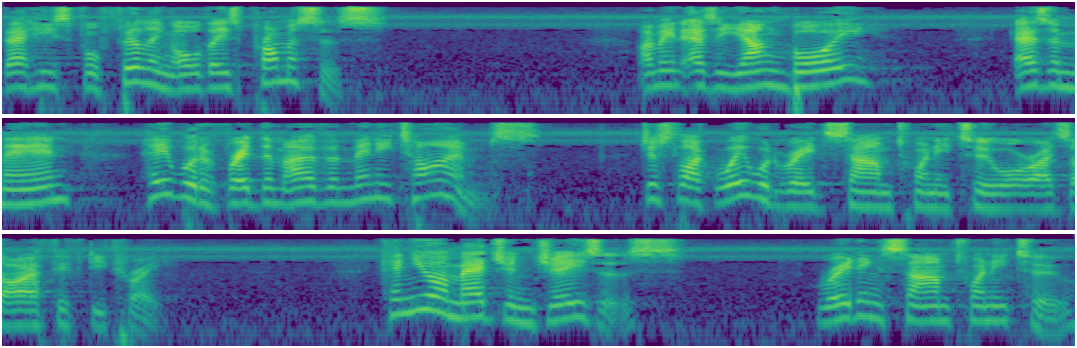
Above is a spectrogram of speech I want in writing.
that he's fulfilling all these promises. I mean, as a young boy, as a man, he would have read them over many times, just like we would read Psalm 22 or Isaiah 53. Can you imagine Jesus reading Psalm 22,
